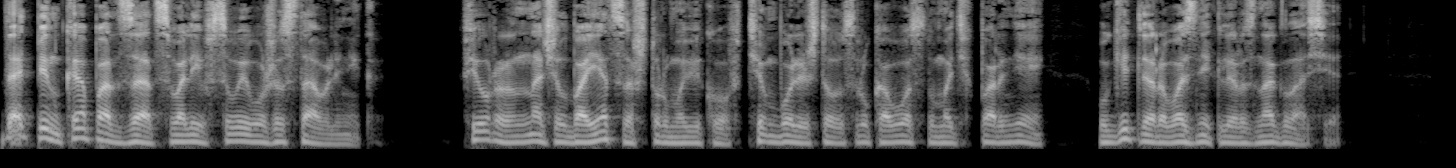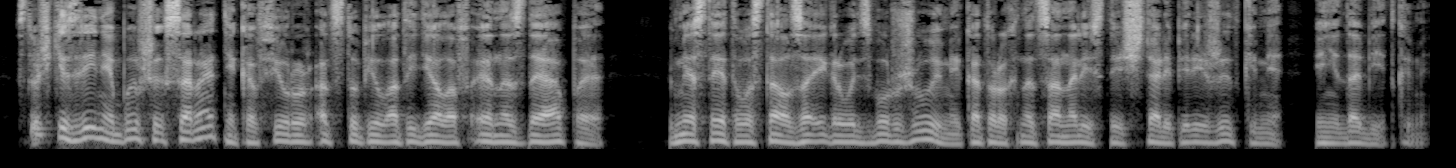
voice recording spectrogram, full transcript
Дать пинка под зад, свалив своего же ставленника. Фюрер начал бояться штурмовиков, тем более, что с руководством этих парней у Гитлера возникли разногласия. С точки зрения бывших соратников фюрер отступил от идеалов НСДАП. Вместо этого стал заигрывать с буржуями, которых националисты считали пережитками и недобитками.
